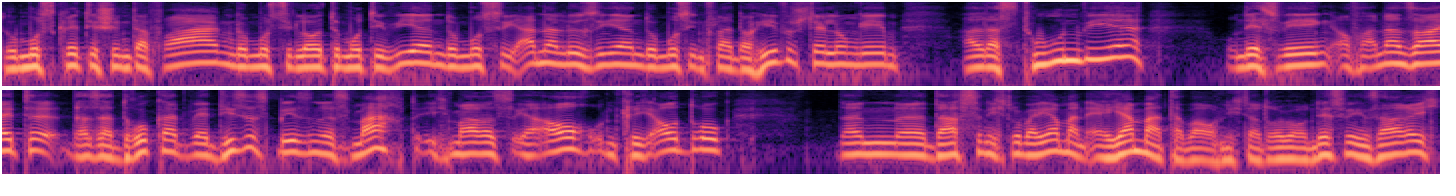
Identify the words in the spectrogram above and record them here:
Du musst kritisch hinterfragen, du musst die Leute motivieren, du musst sie analysieren, du musst ihnen vielleicht auch Hilfestellung geben. All das tun wir. Und deswegen auf der anderen Seite, dass er Druck hat, wer dieses Business macht, ich mache es ja auch und kriege auch Druck, dann äh, darfst du nicht drüber jammern. Er jammert aber auch nicht darüber. Und deswegen sage ich,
